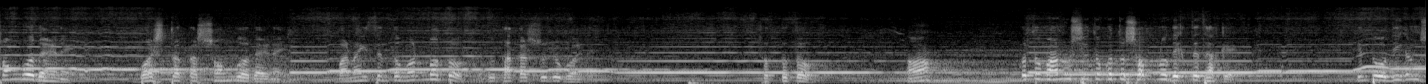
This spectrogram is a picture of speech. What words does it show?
সঙ্গ দেয় নাই, বয়সটা তার সঙ্গ দেয় নাই। বানাইছেন তো মন মতো, কিন্তু থাকার সুযোগ হয় নাই। সত্য তো? হ্যাঁ? কত মানুষই তো কত স্বপ্ন দেখতে থাকে, কিন্তু অধিকাংশ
